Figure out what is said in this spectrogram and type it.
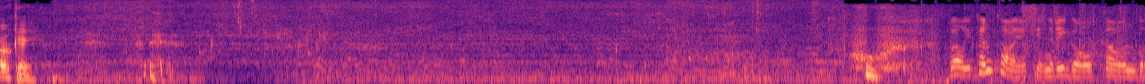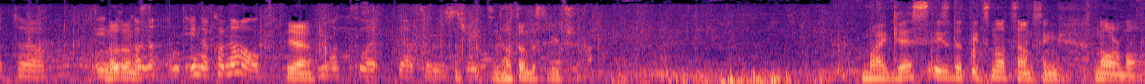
okay. Well, you can kayak in Riga Old Town, but uh, in, Not a on the in a canal, Yeah, not like that on the street. not on the streets. My guess is that it's not something normal.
